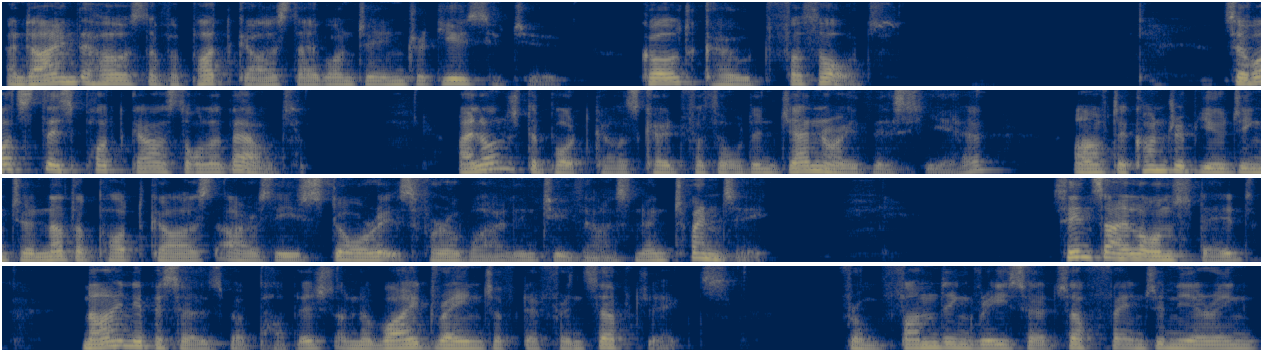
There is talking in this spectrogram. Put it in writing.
And I'm the host of a podcast I want to introduce you to, called Code for Thought. So what's this podcast all about? I launched the podcast Code for Thought in January this year, after contributing to another podcast, RSE Stories, for a while in 2020. Since I launched it, nine episodes were published on a wide range of different subjects, from funding research software engineering,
